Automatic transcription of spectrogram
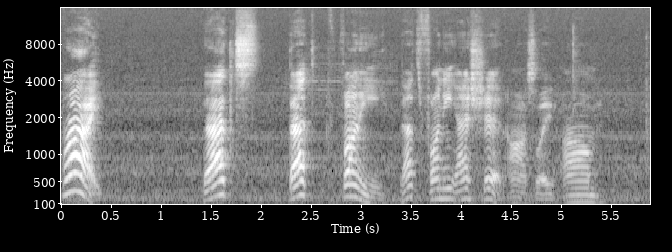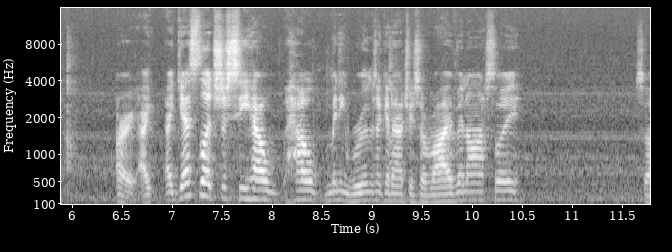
Right. That's... That's funny. That's funny as shit, honestly. Um... Alright, I, I guess let's just see how, how many rooms I can actually survive in, honestly. So,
